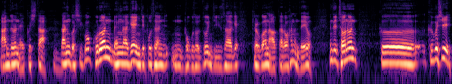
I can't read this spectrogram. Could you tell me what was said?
만들어낼 것이다라는 것이고 그런 맥락에 이제 보선 보고서도 이제 유사하게 결과가 나왔다고 하는데요. 근데 저는 그 그것이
